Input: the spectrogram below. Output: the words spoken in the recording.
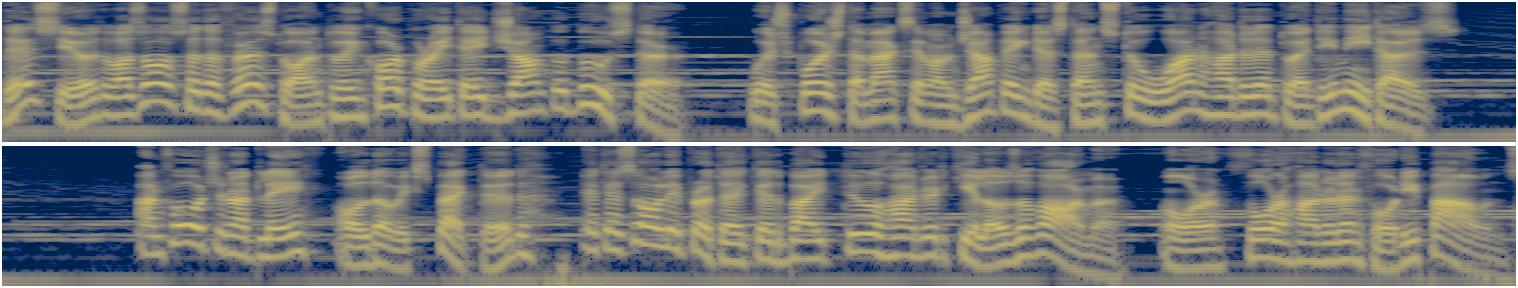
This suit was also the first one to incorporate a jump booster, which pushed the maximum jumping distance to 120 meters. Unfortunately, although expected, it is only protected by 200 kilos of armor, or 440 pounds.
